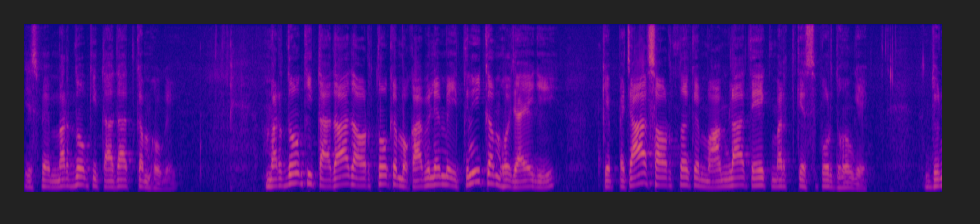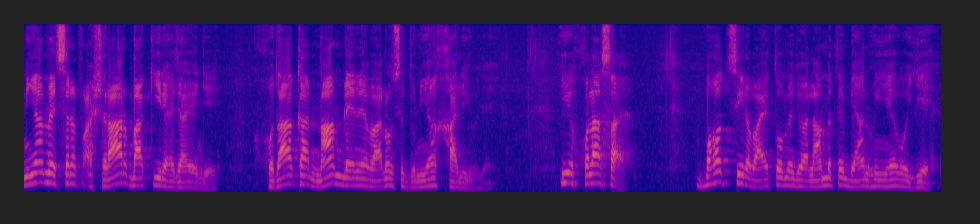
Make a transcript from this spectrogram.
جس میں مردوں کی تعداد کم ہو گئی۔ مردوں کی تعداد عورتوں کے مقابلے میں اتنی کم ہو جائے گی کہ پچاس عورتوں کے معاملات ایک مرد کے سپرد ہوں گے۔ دنیا میں صرف اشرار باقی رہ جائیں گے۔ خدا کا نام لینے والوں سے دنیا خالی ہو جائے گی۔ یہ خلاصہ ہے۔ بہت سی روایتوں میں جو علامتیں بیان ہوئی ہیں وہ یہ ہے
